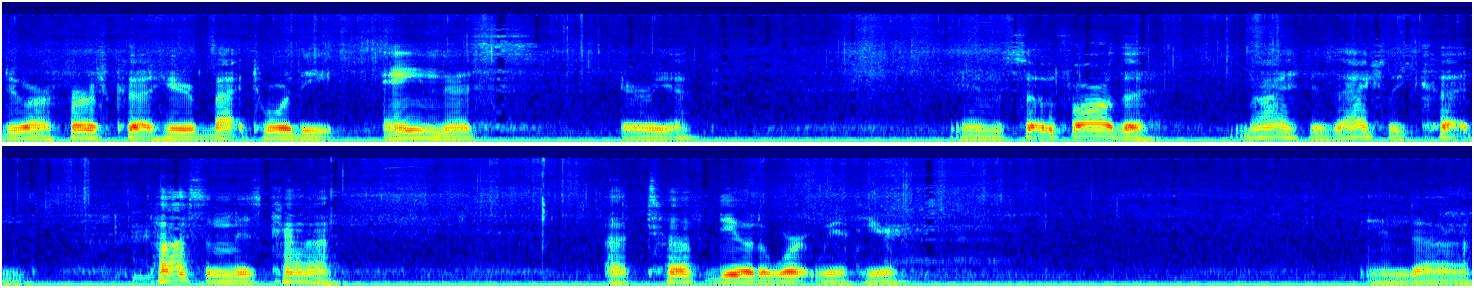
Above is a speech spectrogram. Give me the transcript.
do our first cut here back toward the anus area. And so far the knife is actually cutting. Possum is kind of a tough deal to work with here. And uh,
